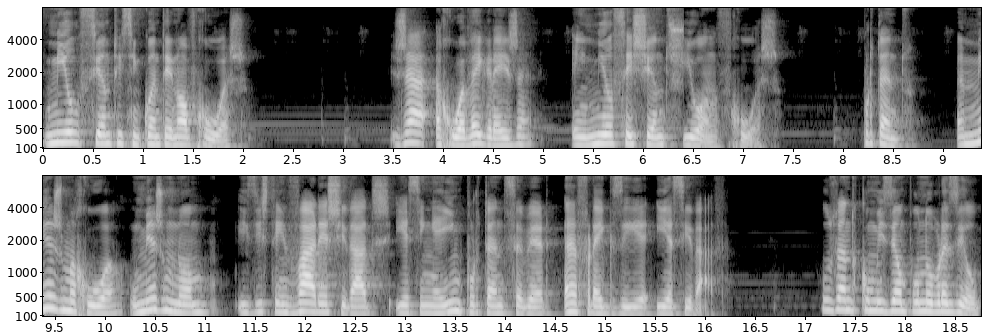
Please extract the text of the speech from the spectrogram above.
1159 ruas. Já a Rua da Igreja em 1611 ruas. Portanto, a mesma rua, o mesmo nome, existem várias cidades e assim é importante saber a freguesia e a cidade. Usando como exemplo no Brasil,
